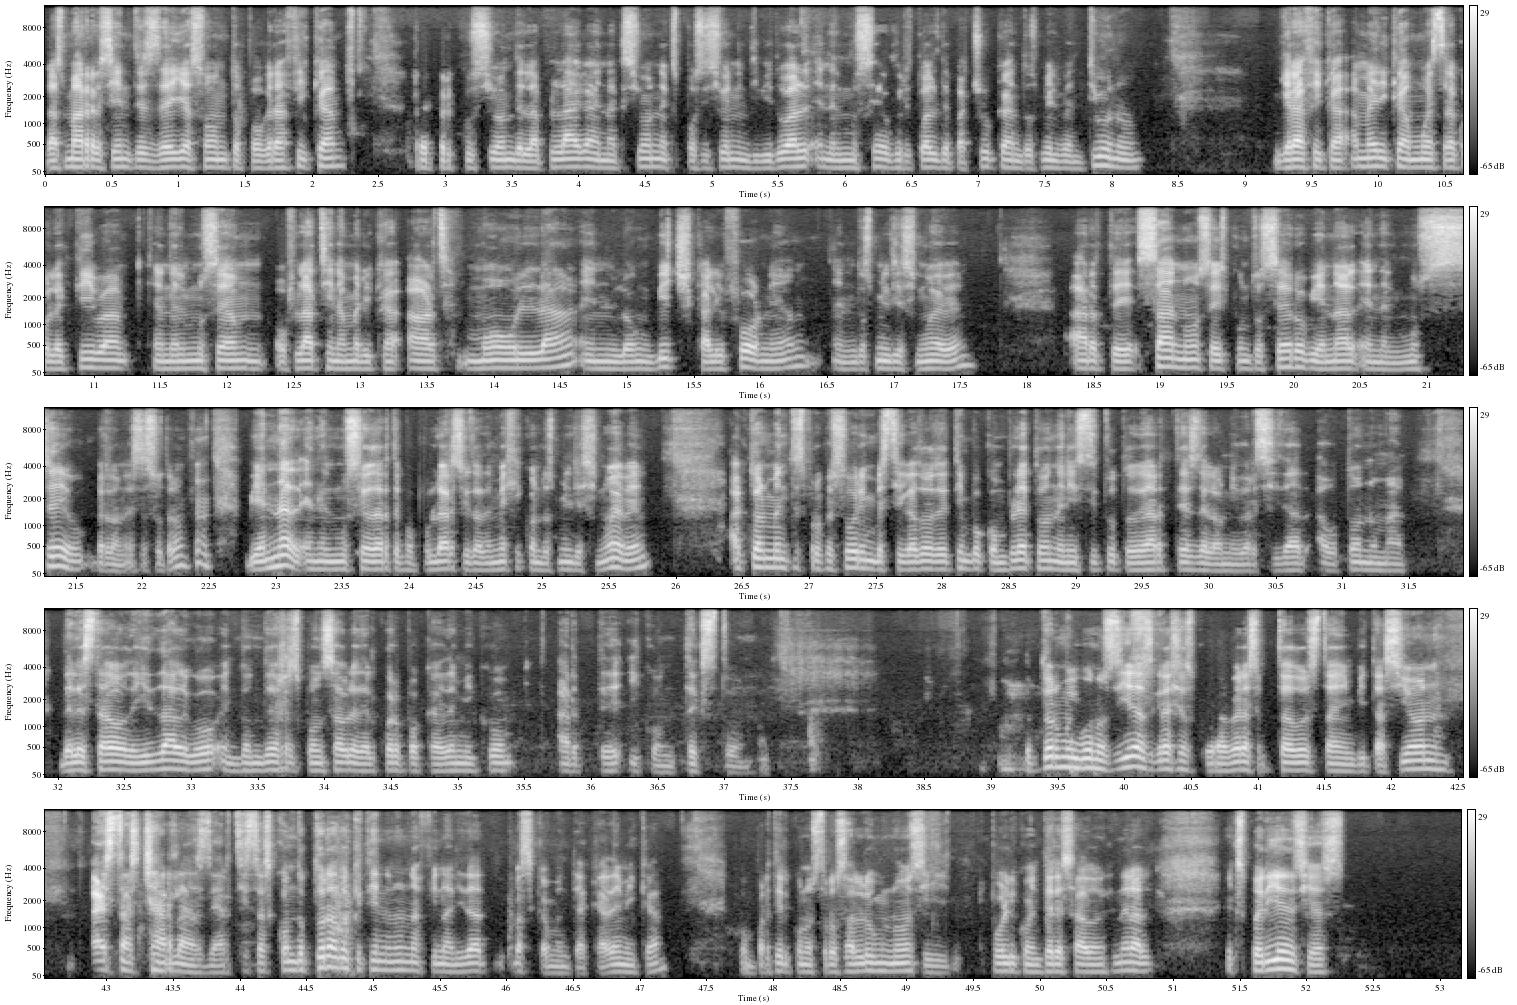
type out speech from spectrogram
Las más recientes de ellas son Topográfica, Repercusión de la Plaga en Acción, Exposición Individual en el Museo Virtual de Pachuca en 2021, Gráfica América, muestra colectiva en el Museum of Latin America Art MOLA en Long Beach, California, en 2019. Arte Sano 6.0, Bienal en el Museo, perdón, este es otro, Bienal en el Museo de Arte Popular Ciudad de México en 2019. Actualmente es profesor investigador de tiempo completo en el Instituto de Artes de la Universidad Autónoma del Estado de Hidalgo, en donde es responsable del cuerpo académico Arte y Contexto. Doctor, muy buenos días. Gracias por haber aceptado esta invitación a estas charlas de artistas con doctorado que tienen una finalidad básicamente académica, compartir con nuestros alumnos y público interesado en general experiencias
